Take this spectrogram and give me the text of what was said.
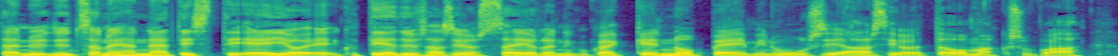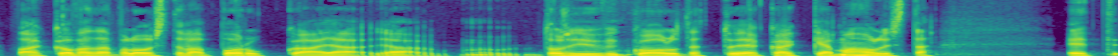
että nyt, nyt sanon ihan nätisti, ei ole, kun tietyissä asioissa ei ole niin kuin kaikkein nopeimmin uusia asioita omaksuvaa, vaikka ovat aivan loistavaa porukkaa ja, ja tosi hyvin koulutettu ja kaikkea mahdollista. Et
